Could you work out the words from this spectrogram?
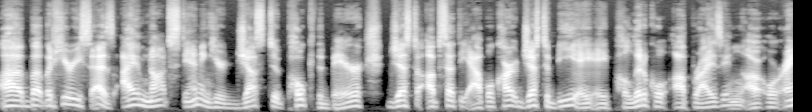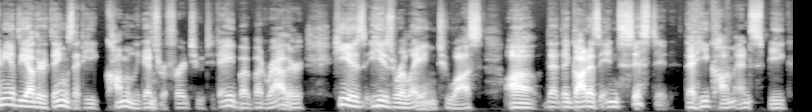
Uh, but, but here he says, I am not standing here just to poke the bear, just to upset the apple cart, just to be a, a political uprising or, uh, or any of the other things that he commonly gets referred to today, but, but rather he is, he is relaying to us uh, that, that God has insisted that he come and speak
